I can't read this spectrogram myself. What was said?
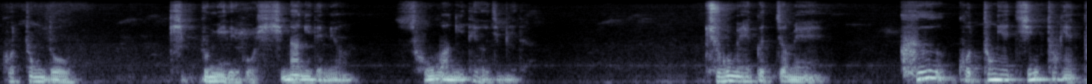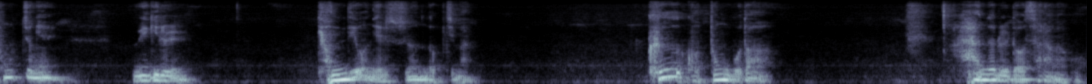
고통도 기쁨이 되고 희망이 되며 소망이 되어집니다. 죽음의 끝점에 그 고통의 진통의 통증의 위기를 견디어낼 수는 없지만 그 고통보다 하늘을 더 사랑하고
